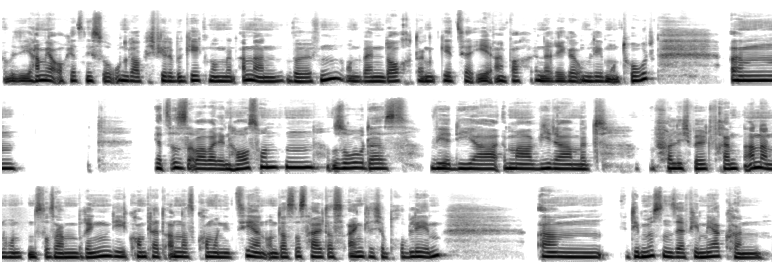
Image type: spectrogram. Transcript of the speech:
aber die haben ja auch jetzt nicht so unglaublich viele Begegnungen mit anderen Wölfen. Und wenn doch, dann geht's ja eh einfach in der Regel um Leben und Tod. Ähm, jetzt ist es aber bei den Haushunden so, dass wir die ja immer wieder mit völlig wildfremden anderen Hunden zusammenbringen, die komplett anders kommunizieren. Und das ist halt das eigentliche Problem. Ähm, die müssen sehr viel mehr können,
